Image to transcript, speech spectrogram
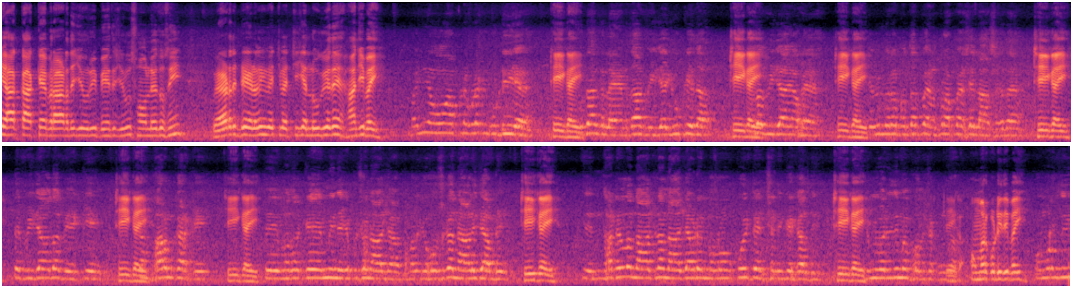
ਇਹ ਆ ਕਾਕੇ ਬਰਾੜ ਦੀ ਜ਼ਰੂਰੀ ਬੇਨਤੀ ਜ਼ਰੂਰ ਸੁਣ ਲਿਓ ਤੁਸੀਂ। ਵੈੜ ਦੀ ਢੇੜ ਵੀ ਵਿੱਚ ਵਿੱਚ ਹੀ ਚੱਲੂਗੀ ਇਹਦੇ ਹਾਂਜੀ ਬਾਈ। ਭਾਈ ਉਹ ਆਪਣੇ ਕੋਲ ਇੱਕ ਗੁੱਡੀ ਹੈ। ਠੀਕ ਆ ਜੀ। ਉਹਦਾ ਇੰਗਲੈਂਡ ਦਾ ਵੀਜ਼ਾ ਯੂਕੇ ਦਾ। ਠੀਕ ਆ ਉਹਦਾ ਜੀ ਵੀਜ਼ਾ ਆਇਆ ਹੋਇਆ। ਹੈ ਠੀਕ ਆ ਜੀ। ਕਿਉਂਕਿ ਮੇਰਾ ਬੰਦਾ ਭੈਣ ਭਰਾ ਪੈਸੇ ਲਾ ਸਕਦਾ ਹੈ। ਠੀਕ ਆ ਜੀ। ਤੇ ਵੀਜ਼ਾ ਉਹਦਾ ਵੇਖ ਕੇ ਠੀਕ ਆ ਜੀ। ਫਾਰਮ ਕਰਕੇ ਠੀਕ ਆ ਜੀ। ਤੇ ਮਤਲਬ ਕਿ ਮਹੀਨੇ ਕੇ ਪਿੱਛੋਂ ਨਾਲ ਜਾ ਮਤਲਬ ਕਿ ਹੋ ਸਕਦਾ ਨਾਲ ਹੀ ਜਾਵੜੇ ਠੀਕ ਆ ਜੀ। ਤੇ ਸਾਡੇ ਕੋਲ ਨਾਲ ਜਿਹੜਾ ਨਾਲ ਜਾਵੜੇ ਮਗਰੋਂ ਕੋਈ ਟੈਨਸ਼ਨ ਨਹੀਂ ਕਿਸੇ ਗੱਲ ਦੀ। ਠੀਕ ਆ ਜੀ। ਜ਼ਿੰਮੇਵਾਰੀ ਦੀ ਮੈਂ ਫੁੱਲ ਠੀਕ ਚੱਕੂਗਾ ਆ। ਉਮਰ ਕੁੜੀ ਦੀ ਬਾਈ? ਉਮਰ ਦੀ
